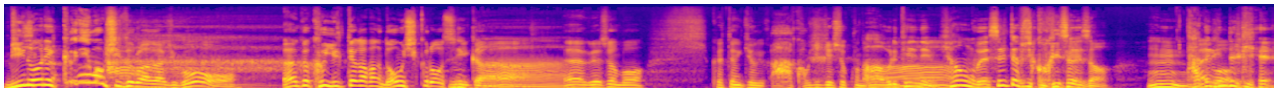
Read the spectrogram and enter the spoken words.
민원이 끊임없이 들어와가지고. 그러니까 그 일대가 막 너무 시끄러웠으니까. 그러니까. 예, 그래서 뭐 그랬던 기억이 아 거기 계셨구나. 아, 우리 피디님, 형왜 쓸데없이 거기서 해서 음, 다들 아니 뭐 힘들게 해요.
